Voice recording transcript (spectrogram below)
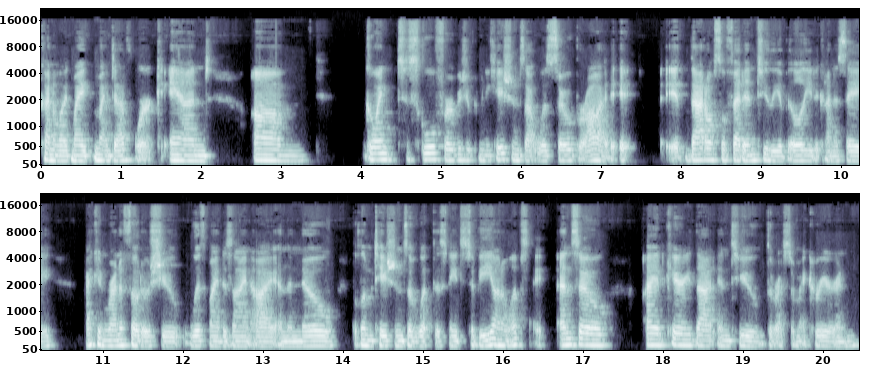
kind of like my my dev work and um going to school for visual communications that was so broad it it that also fed into the ability to kind of say I can run a photo shoot with my design eye and then know the limitations of what this needs to be on a website. And so I had carried that into the rest of my career, and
